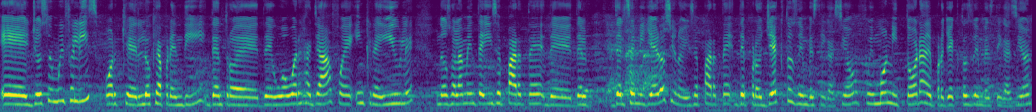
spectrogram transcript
Eh, yo estoy muy feliz porque lo que aprendí dentro de, de Uber fue increíble. No solamente hice parte del, del, semillero, sino hice parte de proyectos de investigación. Fui monitora de proyectos de investigación.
